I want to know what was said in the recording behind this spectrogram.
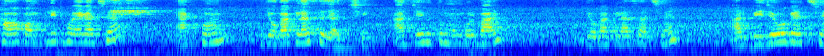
খাওয়া কমপ্লিট হয়ে গেছে। এখন যোগা ক্লাসে যাচ্ছি। আজ যেহেতু মঙ্গলবার যোগা ক্লাস আছে। আর বেজেও গেছে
